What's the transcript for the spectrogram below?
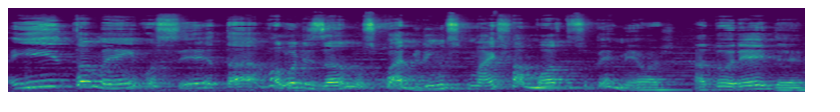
E também você tá valorizando os quadrinhos mais famosos do Superman, eu acho. Adorei a ideia.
